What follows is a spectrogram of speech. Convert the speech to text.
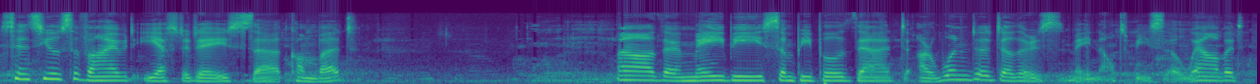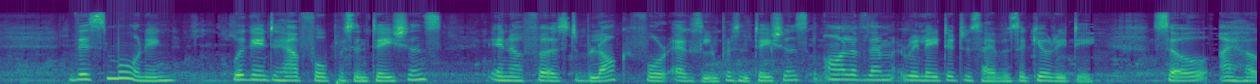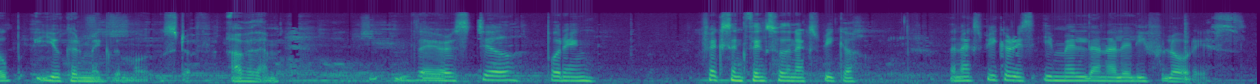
Since you survived yesterday's uh, combat, uh, there may be some people that are wounded, others may not be so well, but this morning we're going to have four presentations in our first block, four excellent presentations, all of them related to cybersecurity. So I hope you can make the most of, of them. They are still putting, fixing things for the next speaker. The next speaker is Imelda Naleli Flores.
